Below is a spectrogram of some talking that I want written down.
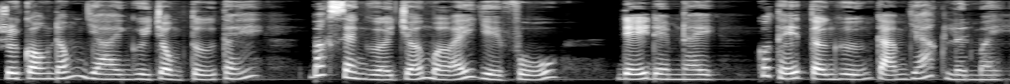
Rồi còn đóng dài người chồng tử tế, Bắt xe ngựa chở mợ ấy về phủ, Để đêm nay Có thể tận hưởng cảm giác lên mây.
